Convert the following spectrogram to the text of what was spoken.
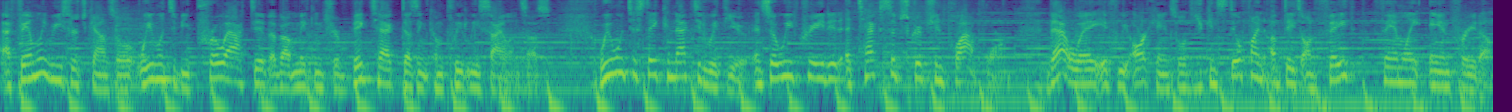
At Family Research Council, we want to be proactive about making sure big tech doesn't completely silence us. We want to stay connected with you, and so we've created a tech subscription platform. That way, if we are canceled, you can still find updates on faith, family, and freedom.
